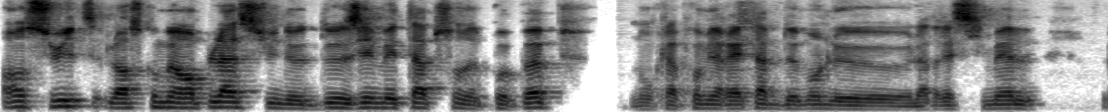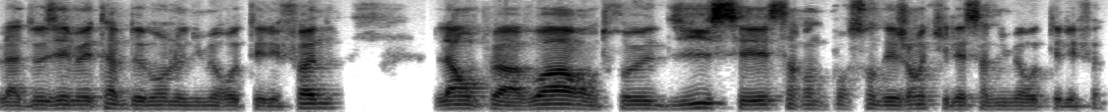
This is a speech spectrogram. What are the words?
Ensuite, lorsqu'on met en place une deuxième étape sur notre pop-up, donc la première étape demande l'adresse email, la deuxième étape demande le numéro de téléphone. Là, on peut avoir entre 10 et 50% des gens qui laissent un numéro de téléphone.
